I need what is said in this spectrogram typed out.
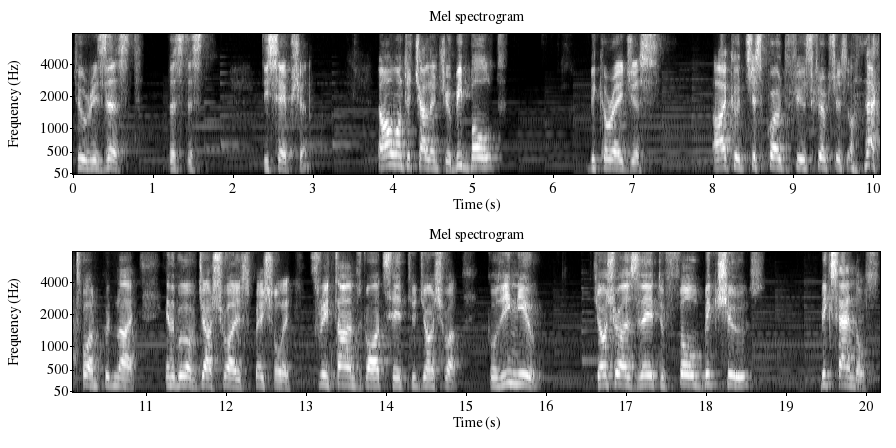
to resist this, this deception. Now, I want to challenge you be bold, be courageous. I could just quote a few scriptures on that one, couldn't I? In the book of Joshua, especially, three times God said to Joshua, because he knew Joshua is there to fill big shoes, big sandals.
